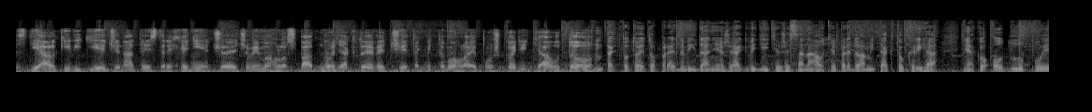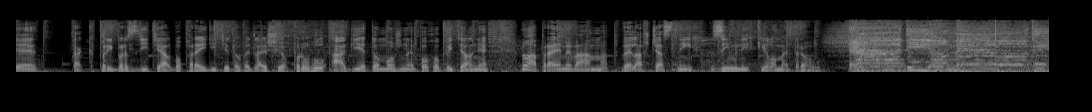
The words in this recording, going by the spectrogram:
z diálky vidieť, že na tej streche niečo je, čo by mohlo spadnúť. Ak to je väčšie, tak by to mohlo aj poškodiť auto. Mhm, tak toto je to predvídanie, že ak vidíte, že sa na aute pred vami takto kryha nejako odlupuje, tak pribrzdíte alebo prejdite do vedľajšieho pruhu, ak je to možné pochopiteľne. No a prajeme vám veľa šťastných zimných kilometrov. Radio Melody.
